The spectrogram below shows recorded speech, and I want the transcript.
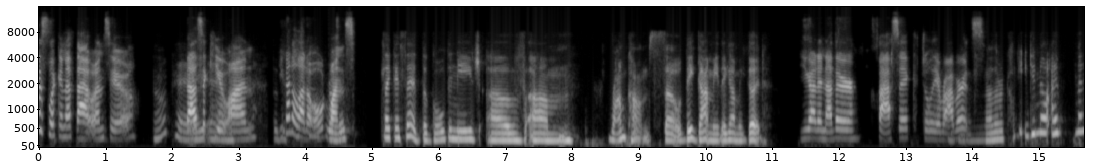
was looking at that one too. Okay. That's a cute and one. the You got a lot of old ones. this- like I said, the golden age of um rom coms. So they got me. They got me good. You got another classic, Julia Roberts. Another, you know, I'm not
